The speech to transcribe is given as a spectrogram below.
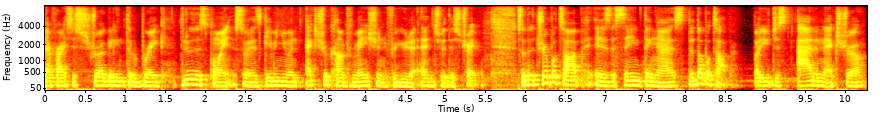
that price is struggling to break through this point. So it is giving you an extra confirmation for you to enter this trade. So the triple top is the same thing as the double top but you just add an extra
